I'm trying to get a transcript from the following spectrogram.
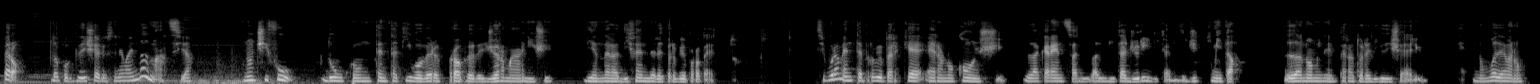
Però, dopo che Glicerius se ne va in Dalmazia, non ci fu dunque un tentativo vero e proprio dei germanici di andare a difendere il proprio protetto. Sicuramente proprio perché erano consci della carenza di validità giuridica, di legittimità della nomina imperatore di Glicerio e non volevano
